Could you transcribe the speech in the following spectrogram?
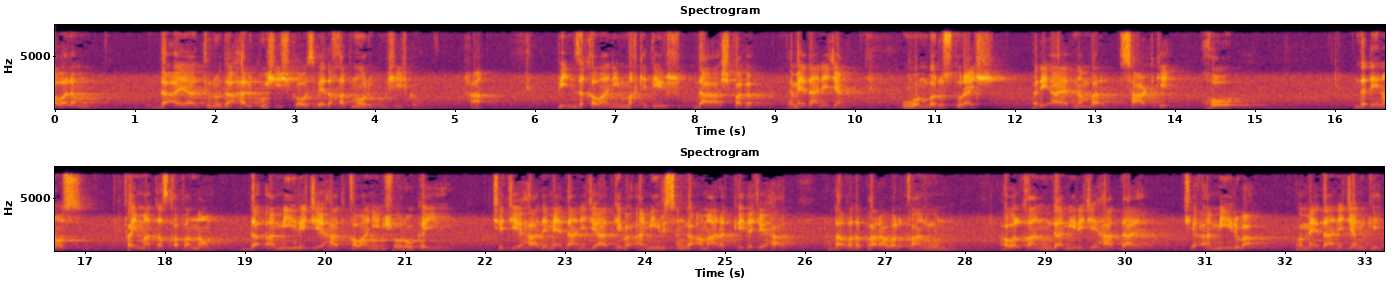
اولم د آیاتونو د حل کوشش کوس به د ختمولو کوشش کو ها پنځه قوانین مخکې تیر شو دا شپږ د میدان جنگ اوم برست راشي په دې آیت نمبر 60 کې خو د دین اوس فیما تسقفنهم د امیر جهاد قوانین شروع کړي چې جهاد میدان جهاد کې به امیر څنګه امارت کوي د جهاد داغه د پر اول قانون اول قانون د امیر جهاد دا دی چې امیر با په میدان جنگ کې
